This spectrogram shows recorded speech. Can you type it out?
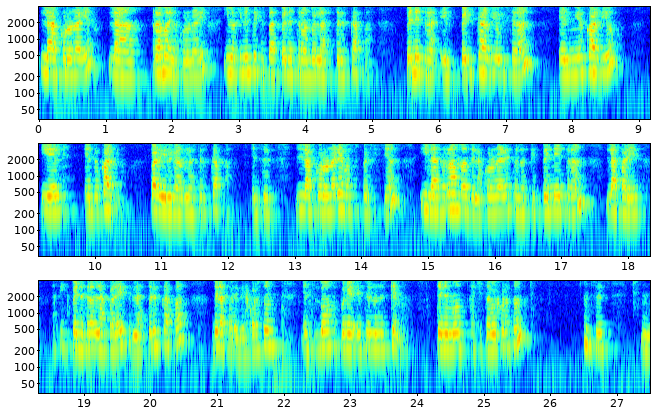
La coronaria, la rama de la coronaria, imagínense que está penetrando las tres capas. Penetra el pericardio visceral, el miocardio y el endocardio para irrigar las tres capas. Entonces, la coronaria va superficial y las ramas de la coronaria son las que penetran la pared, así, penetran la pared, las tres capas de la pared del corazón. Entonces vamos a poner esto en un esquema. Tenemos, aquí estaba el corazón, entonces mm,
